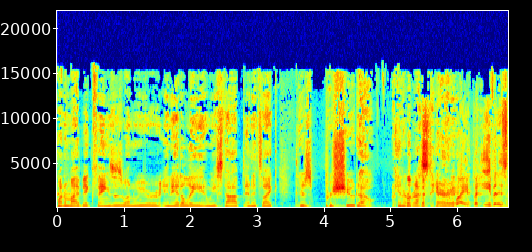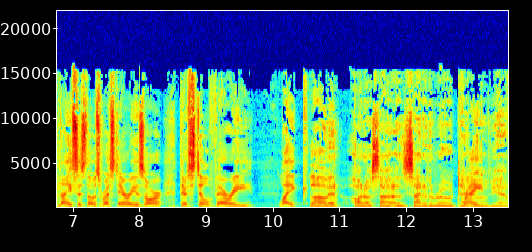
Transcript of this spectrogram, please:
One of my big things is when we were in Italy and we stopped, and it's like there's prosciutto in a rest area. Right. But even as nice as those rest areas are, they're still very, like, A little um, bit auto si- side of the road type Right. of yeah,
